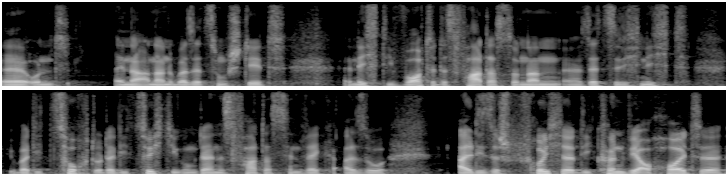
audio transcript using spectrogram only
Äh, und in einer anderen Übersetzung steht nicht die Worte des Vaters, sondern äh, setze dich nicht über die Zucht oder die Züchtigung deines Vaters hinweg. Also all diese Sprüche, die können wir auch heute,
